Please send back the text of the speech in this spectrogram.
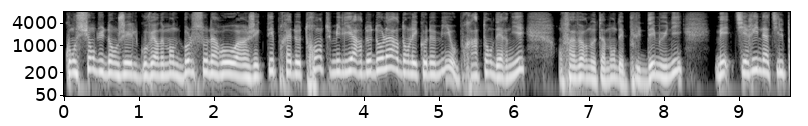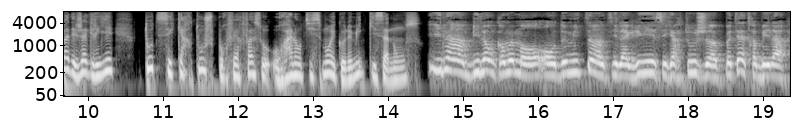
Conscient du danger, le gouvernement de Bolsonaro a injecté près de 30 milliards de dollars dans l'économie au printemps dernier, en faveur notamment des plus démunis. Mais Thierry n'a-t-il pas déjà grillé toutes ces cartouches pour faire face au, ralentissement économique qui s'annonce Il a un bilan quand même en, demi-teinte. Il a grillé ses cartouches euh, peut-être, mais il a,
